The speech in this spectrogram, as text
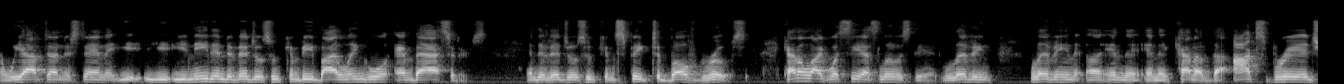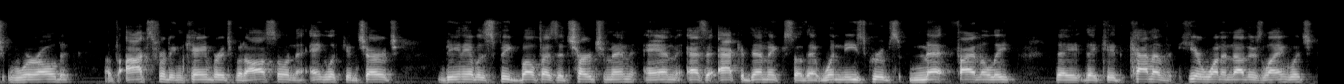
and we have to understand that you, you, you need individuals who can be bilingual ambassadors, individuals who can speak to both groups, kind of like what C.S. Lewis did, living living uh, in the in the kind of the Oxbridge world of Oxford and Cambridge, but also in the Anglican Church, being able to speak both as a churchman and as an academic, so that when these groups met finally, they they could kind of hear one another's language.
